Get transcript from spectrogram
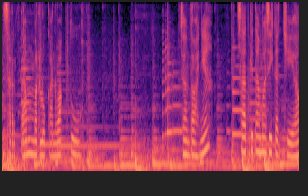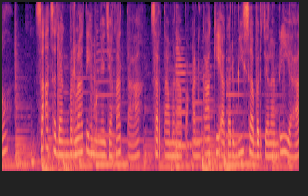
serta memerlukan waktu. Contohnya, saat kita masih kecil, saat sedang berlatih mengeja kata serta menapakkan kaki agar bisa berjalan ria,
